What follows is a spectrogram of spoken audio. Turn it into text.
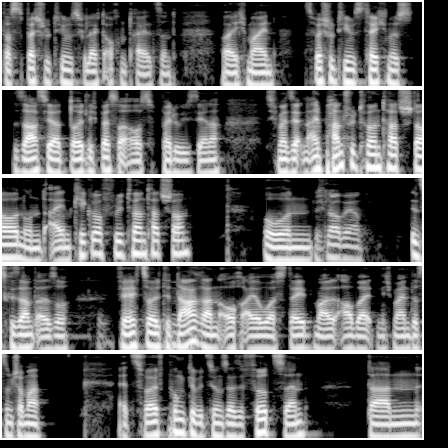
dass Special Teams vielleicht auch ein Teil sind. Weil ich meine, Special Teams technisch sah es ja deutlich besser aus bei Louisiana. Ich meine, sie hatten einen Punt-Return-Touchdown und einen Kickoff-Return-Touchdown. Und ich glaube, ja. Insgesamt also. Vielleicht sollte mhm. daran auch Iowa State mal arbeiten. Ich meine, das sind schon mal äh, 12 Punkte beziehungsweise 14. Dann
